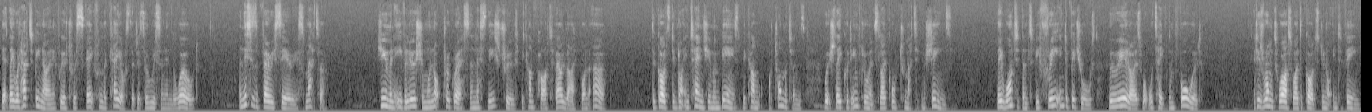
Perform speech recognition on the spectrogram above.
yet they will have to be known if we are to escape from the chaos that has arisen in the world. And this is a very serious matter. Human evolution will not progress unless these truths become part of our life on earth. The gods did not intend human beings to become automatons which they could influence like automatic machines. They wanted them to be free individuals who realize what will take them forward. It is wrong to ask why the gods do not intervene.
